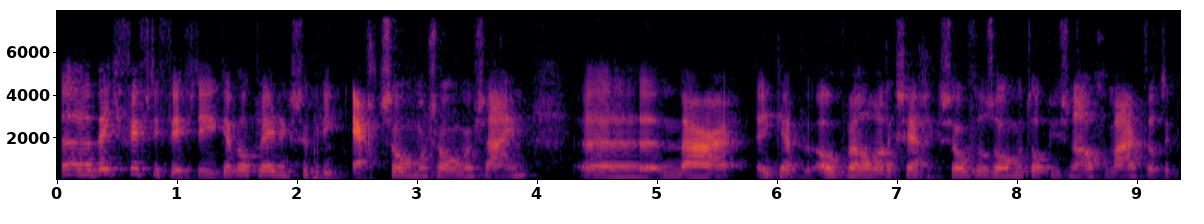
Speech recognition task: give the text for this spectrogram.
Eh, een beetje 50-50. Ik heb wel kledingstukken die echt zomer-zomer zijn. Eh, maar ik heb ook wel, wat ik zeg, ik zoveel zomertopjes nou gemaakt dat ik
